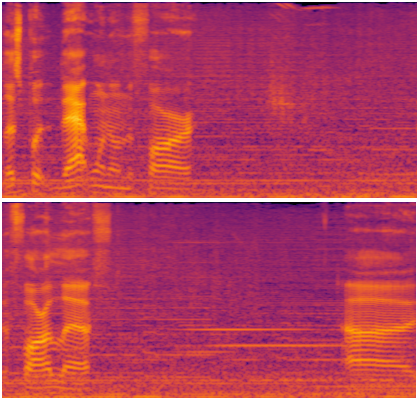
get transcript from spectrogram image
Let's put that one on the far, the far left. Uh,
